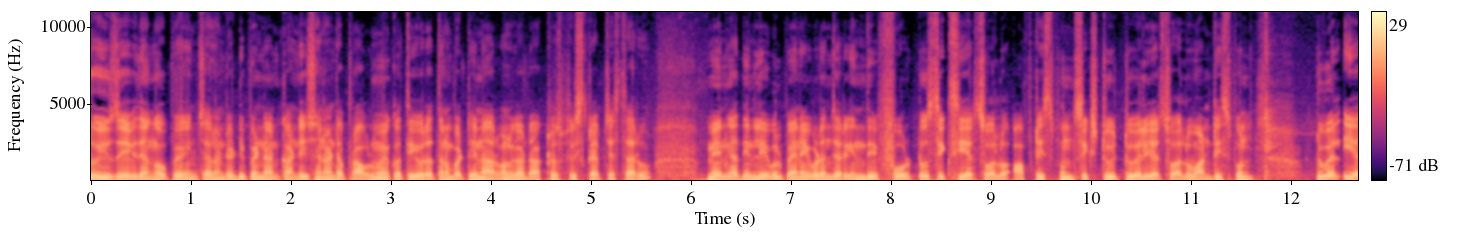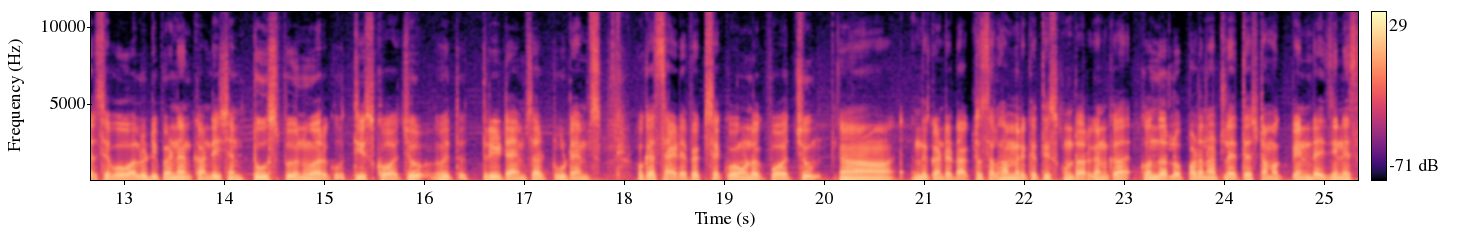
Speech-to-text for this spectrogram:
టు యూజ్ ఏ విధంగా ఉపయోగించాలంటే డిపెండ్ ఆన్ కండిషన్ అంటే ప్రాబ్లం యొక్క తీవ్రతను బట్టి నార్మల్గా డాక్టర్స్ ప్రిస్క్రైబ్ చేస్తారు. మెయిన్గా దీని లేబుల్ పైన ఇవ్వడం జరిగింది. ఫోర్ టు సిక్స్ ఇయర్స్ వాళ్ళు half teaspoon six to twelve years వాళ్ళు one teaspoon. Twelve years above వాళ్ళు depend on condition two spoon వరకు తీసుకోవచ్చు with three times or two times. Okay side effects ఎక్కువ ఉండకపోవచ్చు. ఎందుకంటే డాక్టర్ సలహా మేరకు తీసుకుంటారు కనుక కొందరిలో పడనట్లయితే stomach pain dizziness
